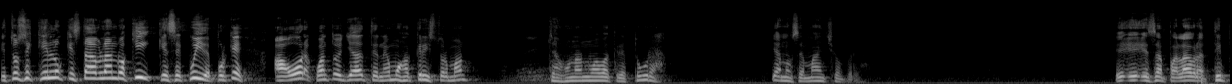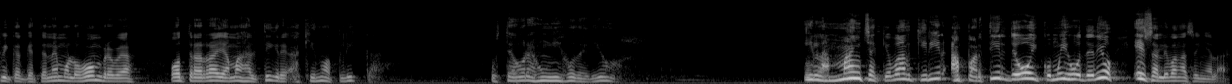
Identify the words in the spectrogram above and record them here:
Entonces, ¿qué es lo que está hablando aquí? Que se cuide. ¿Por qué? Ahora, ¿cuántos ya tenemos a Cristo, hermano? Ya es una nueva criatura. Ya no se mancha, hombre. E, e, esa palabra típica que tenemos los hombres, vea, otra raya más al tigre, aquí no aplica. Usted ahora es un hijo de Dios. Y la mancha que va a adquirir a partir de hoy como hijo de Dios, esa le van a señalar.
